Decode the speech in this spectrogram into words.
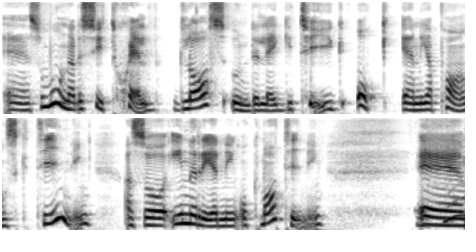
eh, som hon hade sytt själv, glasunderlägg i tyg och en japansk tidning. Alltså inredning och mattidning. Eh,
